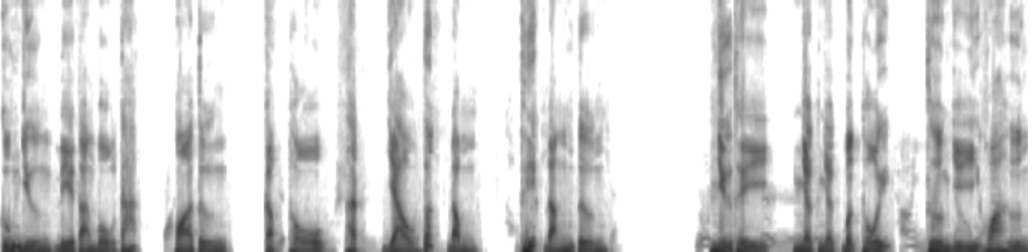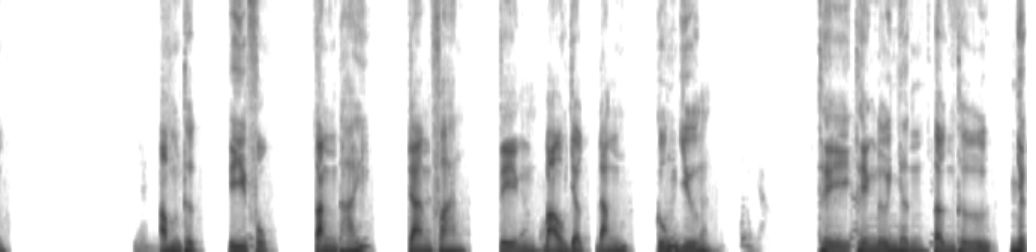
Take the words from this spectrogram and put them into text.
cúng dường địa tạng Bồ Tát Họa tượng Cặp thổ Thạch Giao tất đồng, Thiết đẳng tượng. Như thị, Nhật nhật bất thối, Thường dĩ hoa hương. Ẩm thực, Y phục, Tăng thái, Tràng phan, Tiền, bảo vật đẳng, Cúng dường. Thị, thiện nữ nhân, tận thử, Nhất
